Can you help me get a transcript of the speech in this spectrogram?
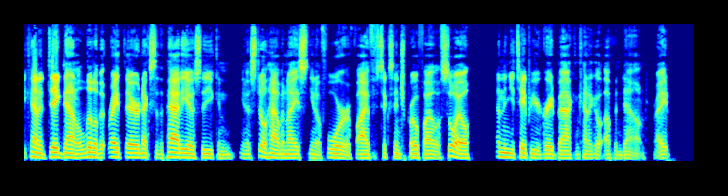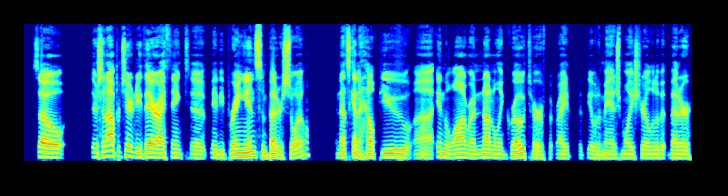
you kind of dig down a little bit right there next to the patio so you can you know still have a nice you know four or five six inch profile of soil and then you taper your grade back and kind of go up and down right so there's an opportunity there i think to maybe bring in some better soil and that's going to help you uh, in the long run not only grow turf but right but be able to manage moisture a little bit better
